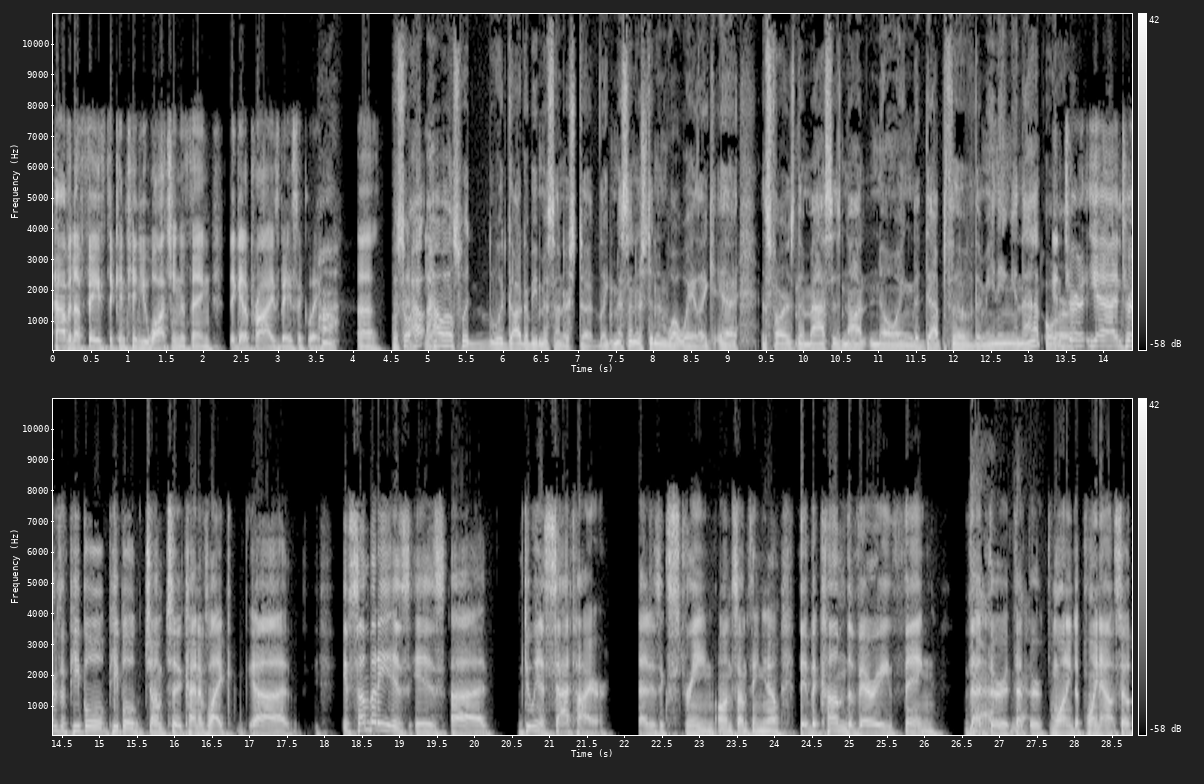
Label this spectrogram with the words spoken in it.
have enough faith to continue watching the thing, they get a prize basically. Huh. Uh, Well, so how, Yeah. how else would would Gaga be misunderstood? Like misunderstood in what way? Like uh, as far as the masses not knowing the depth of the meaning in that, or in ter- yeah, in terms of people, people jump to kind of like uh, if somebody is is uh, doing a satire that is extreme on something, you know, they become the very thing that Yeah, they're that yeah. they're wanting to point out. So,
